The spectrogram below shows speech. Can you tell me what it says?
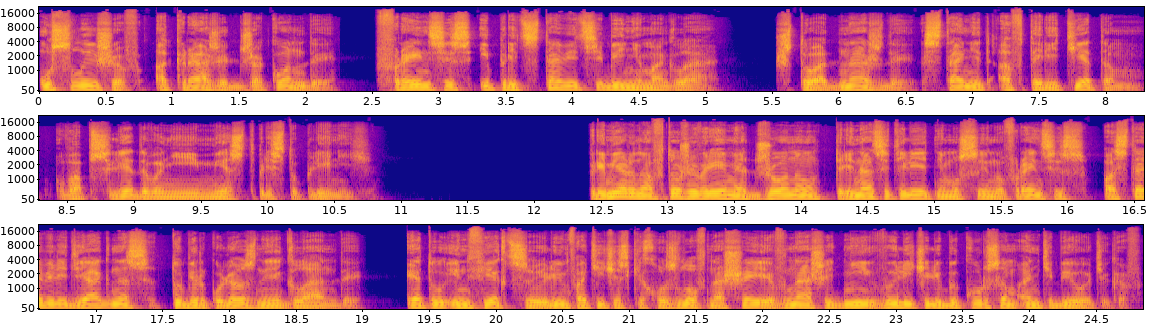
Услышав о краже Джаконды, Фрэнсис и представить себе не могла – что однажды станет авторитетом в обследовании мест преступлений. Примерно в то же время Джону, 13-летнему сыну Фрэнсис, поставили диагноз туберкулезные гланды. Эту инфекцию лимфатических узлов на шее в наши дни вылечили бы курсом антибиотиков.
